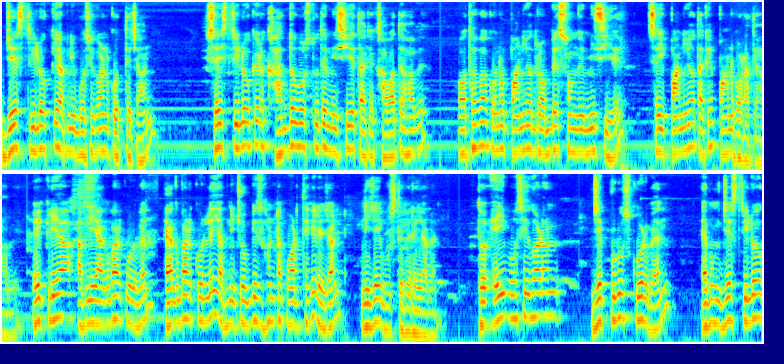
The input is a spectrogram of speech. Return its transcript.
যে স্ত্রীলোককে আপনি বশীকরণ করতে চান, সেই স্ত্রীলোকের খাদ্যবস্তুতে মিশিয়ে তাকে খাওয়াতে হবে অথবা কোনো পানীয় দ্রব্যের সঙ্গে মিশিয়ে সেই পানীয় তাকে পান করাতে হবে। এই ক্রিয়া আপনি একবার করবেন, একবার করলেই আপনি চব্বিশ ঘণ্টা পর থেকে রেজাল্ট নিজেই বুঝতে পেরে যাবেন। তো এই বশীকরণ যে পুরুষ করবেন এবং যে স্ত্রীলোক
